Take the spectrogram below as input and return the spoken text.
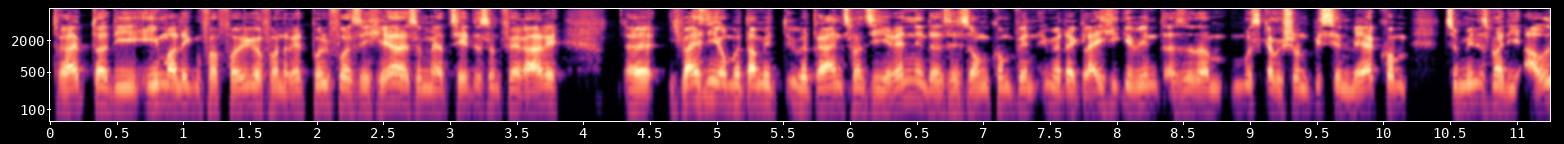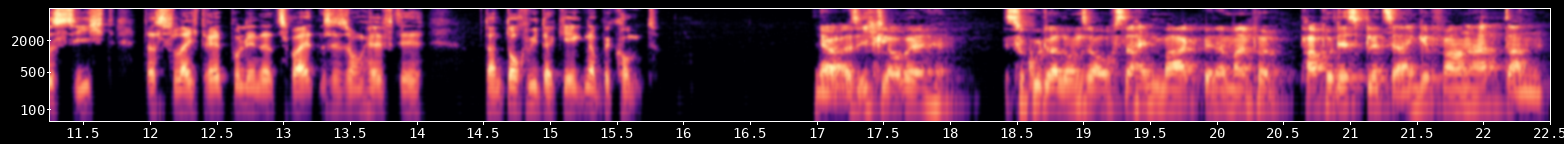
treibt da die ehemaligen Verfolger von Red Bull vor sich her, also Mercedes und Ferrari. Ich weiß nicht, ob man damit über 23 Rennen in der Saison kommt, wenn immer der gleiche gewinnt. Also da muss, glaube ich, schon ein bisschen mehr kommen. Zumindest mal die Aussicht, dass vielleicht Red Bull in der zweiten Saisonhälfte dann doch wieder Gegner bekommt. Ja, also ich glaube, so gut Alonso auch sein mag, wenn er mal ein paar Podestplätze eingefahren hat, dann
